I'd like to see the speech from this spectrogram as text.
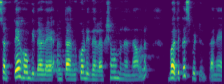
ಸತ್ತೇ ಹೋಗಿದ್ದಾಳೆ ಅಂತ ಅನ್ಕೊಂಡಿದ್ದ ಲಕ್ಷ್ಮಮ್ಮನನ್ನ ಅವನು ಬದುಕಿಸ್ಬಿಟ್ಟಿರ್ತಾನೆ.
